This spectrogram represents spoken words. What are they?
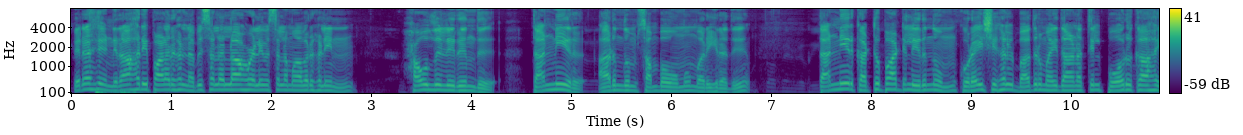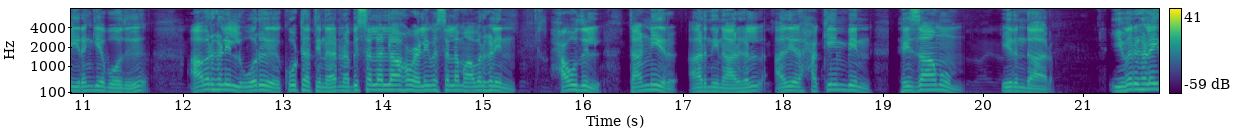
பிறகு நிராகரிப்பாளர்கள் நபிசல்லாஹு அலைவசல்லம் அவர்களின் ஹவுலிலிருந்து தண்ணீர் அருந்தும் சம்பவமும் வருகிறது. தண்ணீர் கட்டுப்பாட்டில் இருந்தும் குறைஷிகள் பத்ர் மைதானத்தில் போருக்காக இறங்கிய போது அவர்களில் ஒரு கூட்டத்தினர் நபிசல்லாஹு ஸல்லல்லாஹு அவர்களின் ஹவுதில் தண்ணீர் அருந்தினார்கள். அதில் ஹக்கீம் பின் ஹிசாமும் இருந்தார். இவர்களை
